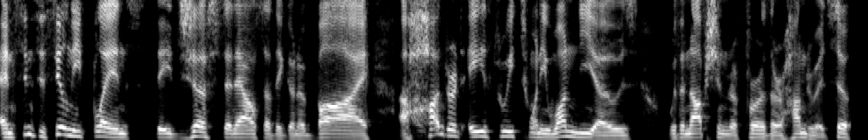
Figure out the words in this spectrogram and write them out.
And since they still need planes, they just announced that they're going to buy 100 A321 Neos with an option of further 100. So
